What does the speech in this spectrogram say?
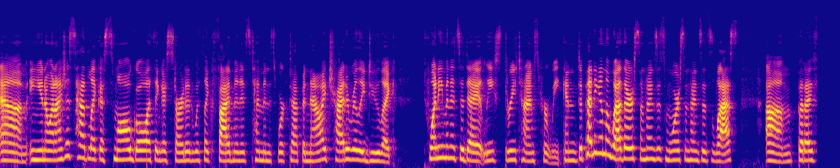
um, and you know, and I just had like a small goal. I think I started with like five minutes, 10 minutes worked up, and now I try to really do like 20 minutes a day, at least three times per week. And depending on the weather, sometimes it's more, sometimes it's less. Um, but I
